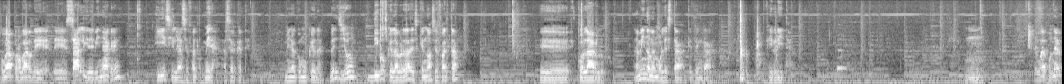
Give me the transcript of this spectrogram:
Voy a probar de, de sal y de vinagre. Y si le hace falta, mira, acércate. Mira cómo queda. ¿Ves? Yo digo que la verdad es que no hace falta eh, colarlo. A mí no me molesta que tenga fibrita. Mm. Le voy a poner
